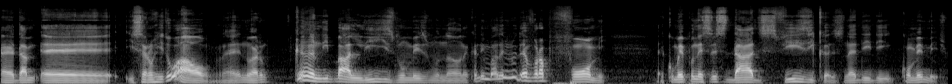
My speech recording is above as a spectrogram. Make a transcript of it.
é, da, é, isso era um ritual, né? não era um canibalismo mesmo não. Né? Canibalismo é devorar por fome, é comer por necessidades físicas, né? de, de comer mesmo.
